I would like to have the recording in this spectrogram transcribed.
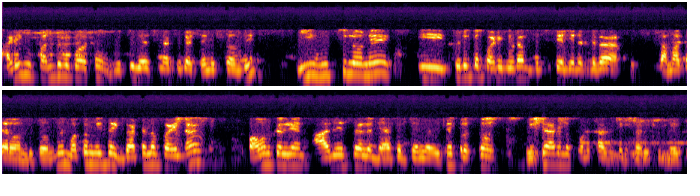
అడవి పందుల కోసం ఉచ్చు వేసినట్టుగా తెలుస్తోంది. ఈ ఉచ్చులోనే ఈ చిరుత పడి కూడా మృతి చెందినట్లుగా సమాచారం అందుతోంది. మొత్తం మీద ఈ ఘటన పైన పవన్ కళ్యాణ్ ఆదేశాల నేపథ్యంలో అయితే ప్రస్తుతం విచారణ కొనసాగుతున్న పరిస్థితి అయితే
